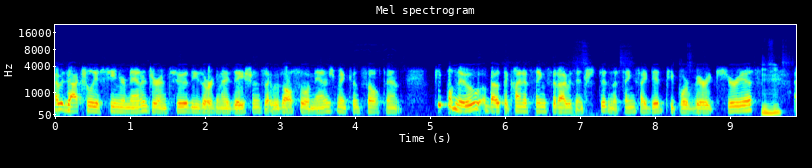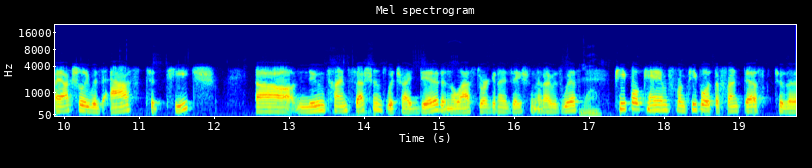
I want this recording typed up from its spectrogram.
I was actually a senior manager in two of these organizations. I was also a management consultant. People knew about the kind of things that I was interested in, the things I did. People were very curious. I actually was asked to teach uh, noontime sessions, which I did in the last organization that I was with. People came from people at the front desk to the,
